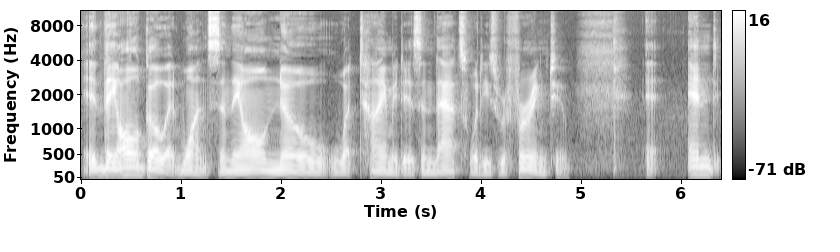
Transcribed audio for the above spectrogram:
they all go at once, and they all know what time it is, and that's what he's referring to and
